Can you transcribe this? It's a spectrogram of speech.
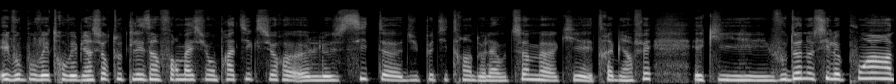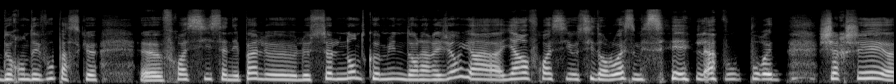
Et vous pouvez trouver bien sûr toutes les informations pratiques sur le site du Petit Train de la Haute-Somme qui est très bien fait et qui vous donne aussi le point de rendez-vous parce que Froissy, ça n'est pas le, seul nom de commune dans la région. Il y a, un Froissy aussi dans l'Oise, mais c'est là vous pourrez chercher.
